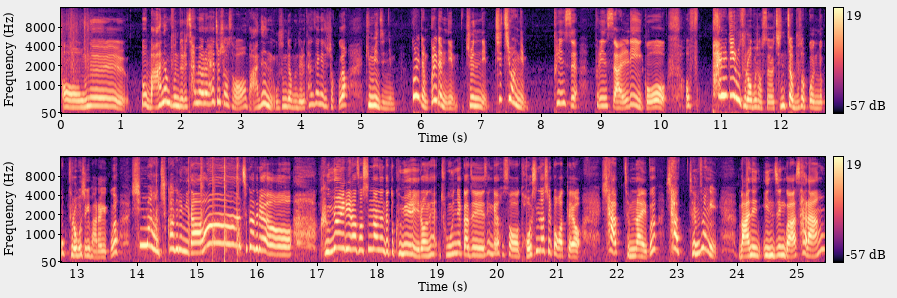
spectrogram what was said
어, 오늘 또 많은 분들이 참여를 해주셔서 많은 우승자분들이 탄생해 주셨고요. 김민지님, 꿀잼 꿀잼님, 준님, 치치왕님, 프린스 프린스 알리 이거 어, 8D로 들어보셨어요. 진짜 무섭거든요. 꼭 들어보시기 바라겠고요. 10만 원 축하드립니다. 와 축하드려요. 금요일이라서 신나는데 또 금요일에 이런 해- 좋은 일까지 생겨서 더 신나실 것 같아요. 샵 잼라이브, 샵 잼송이 많은 인증과 사랑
